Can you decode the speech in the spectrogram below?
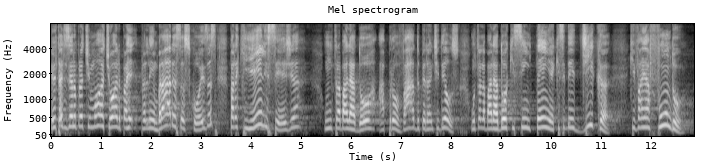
Ele está dizendo para Timóteo: olha, para lembrar essas coisas, para que ele seja um trabalhador aprovado perante Deus, um trabalhador que se empenha, que se dedica, que vai a fundo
